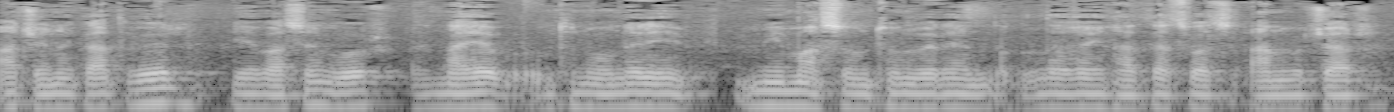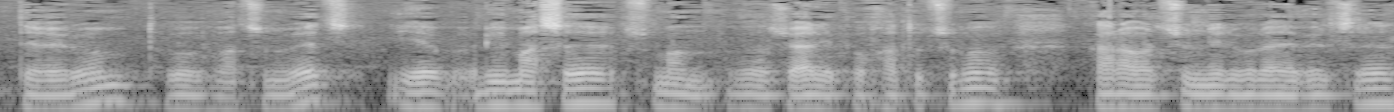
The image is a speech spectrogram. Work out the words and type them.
աճ է նկատվել եւ ասեմ որ նաեւ ընդունողների մի մասը ընդունվել են լղային հատկացված անվճար տեղերում, թվով 66 եւ մի մասը ուսման վճարի փոխհատուցումը կառավարությունների վրա է վերցրել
